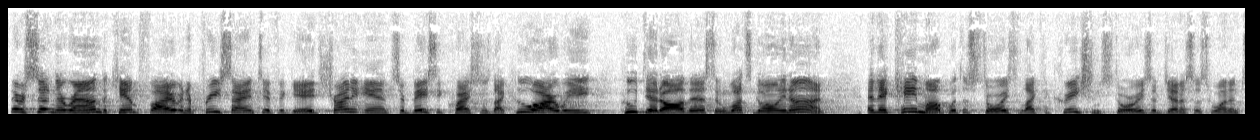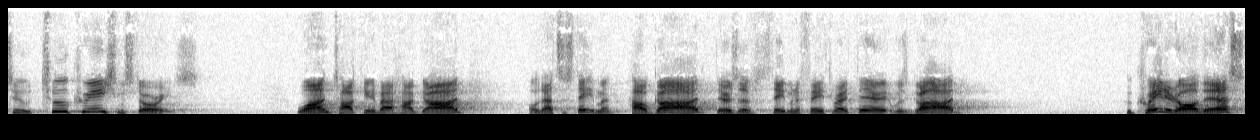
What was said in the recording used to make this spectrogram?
They were sitting around the campfire in a pre scientific age trying to answer basic questions like who are we, who did all this, and what's going on. And they came up with the stories like the creation stories of Genesis 1 and 2. Two creation stories. One talking about how God, oh, that's a statement, how God, there's a statement of faith right there, it was God who created all this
